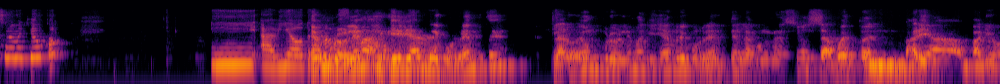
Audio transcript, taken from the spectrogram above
si no me equivoco. Y había otra. Es un problema que ya es recurrente, claro, es un problema que ya es recurrente en la convención, se ha puesto en varias, varios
